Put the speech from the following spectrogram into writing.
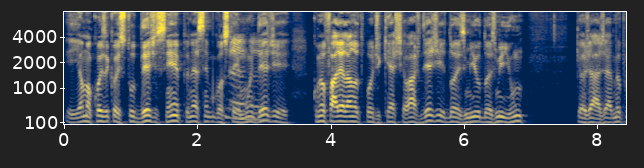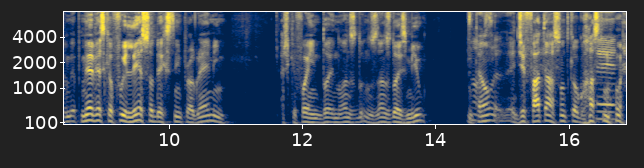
e é uma coisa que eu estudo desde sempre, né? Sempre gostei uhum. muito, desde, como eu falei lá no outro podcast, eu acho, desde 2000, 2001, que eu já, já, meu, a primeira vez que eu fui ler sobre Extreme Programming, acho que foi em no anos, nos anos 2000, então, Nossa. de fato, é um assunto que eu gosto é. muito.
